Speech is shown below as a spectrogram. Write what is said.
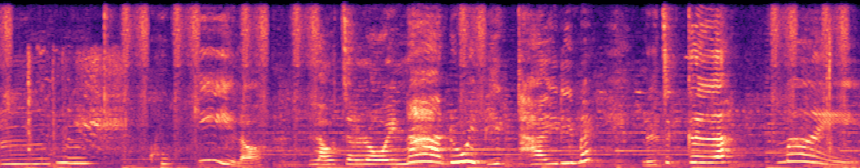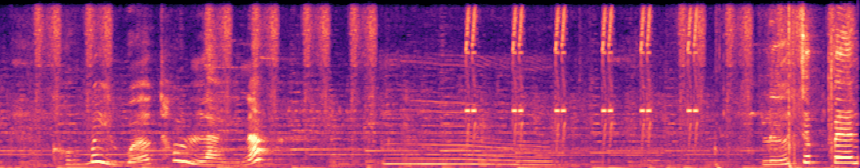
อืมคุกกี้เหรอ เราจะโรยหน้าด้วยพริกไทยดีไหม หรือจะเกลือ ไม่ คงไม่เวิร์กเท่าไหร่นะหรือจะเป็น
